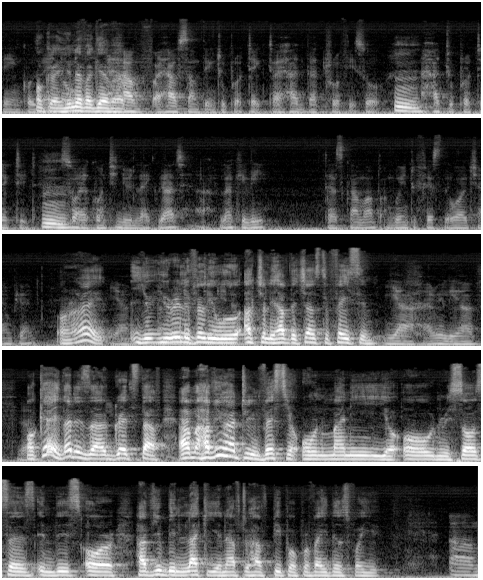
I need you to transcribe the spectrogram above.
thing because Okay, I you never gave I up. have I have something to protect. I had that trophy, so Mm. I had to protect it. Mm. So I continued like that. Uh, luckily, it has come up. I'm going to face the world champion. All right. Yeah, You, you really feel you will actually have the chance to face him. Yeah, I really have. that. Okay, that is uh, great stuff. Um, have you had to invest your own money, your own resources in this, or have you been lucky enough to have people provide those for you? Um,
